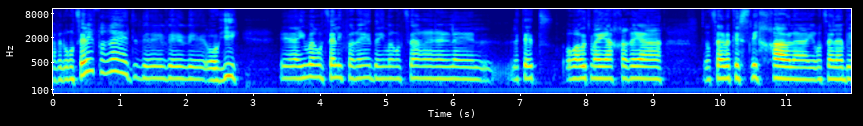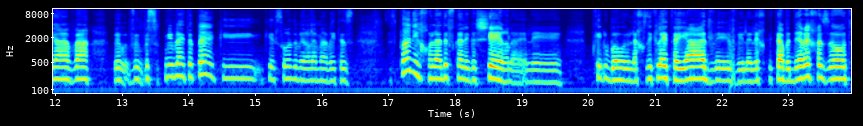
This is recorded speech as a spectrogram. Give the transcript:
אבל הוא רוצה להיפרד, ו- ו- ו- או היא. האמא רוצה להיפרד, האמא רוצה ל- לתת הוראות מה יהיה אחריה, היא רוצה לבקש סליחה, אולי היא רוצה להביע אהבה, וסותמים לה את הפה, כי, כי אסור לדבר על המוות. אז, אז פה אני יכולה דווקא לגשר, ל- ל- כאילו בואו להחזיק לה את היד ו- וללכת איתה בדרך הזאת,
